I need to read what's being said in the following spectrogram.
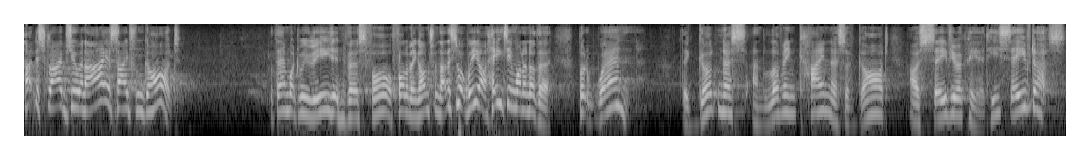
That describes you and I aside from God. But then what do we read in verse 4, following on from that? This is what we are, hating one another. But when the goodness and loving kindness of God, our Saviour, appeared, He saved us.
